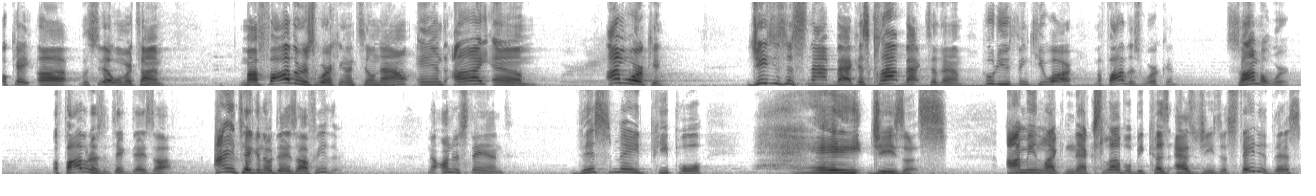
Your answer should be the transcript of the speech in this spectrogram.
Okay, uh, let's do that one more time. My Father is working until now, and I am. I'm working. Jesus' is snap back, his clap back to them. Who do you think you are? My father's working, so I'm at work. My father doesn't take days off. I ain't taking no days off either. Now understand, this made people hate Jesus. I mean, like next level, because as Jesus stated this,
